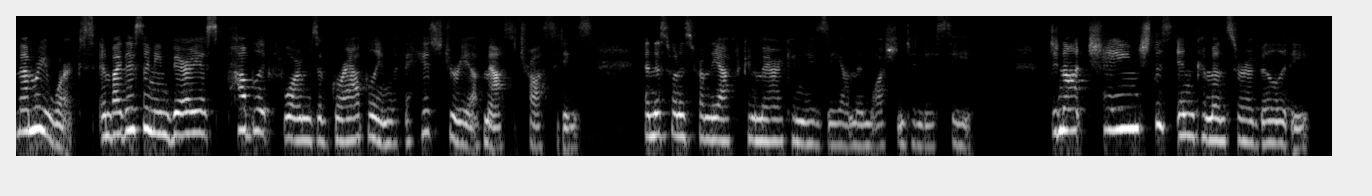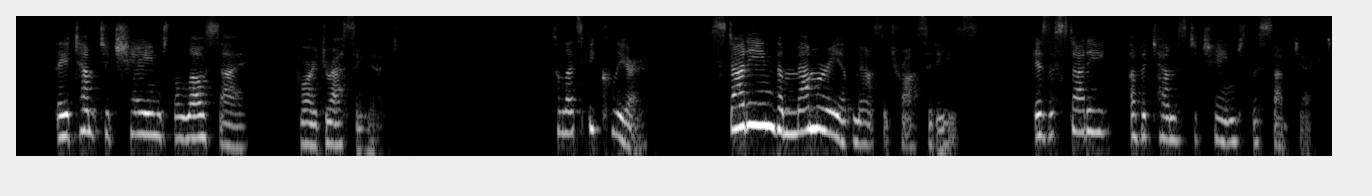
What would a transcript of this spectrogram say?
memory works, and by this I mean various public forms of grappling with the history of mass atrocities. And this one is from the African American Museum in Washington, DC. Do not change this incommensurability. They attempt to change the loci for addressing it. So let's be clear. Studying the memory of mass atrocities is a study of attempts to change the subject.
